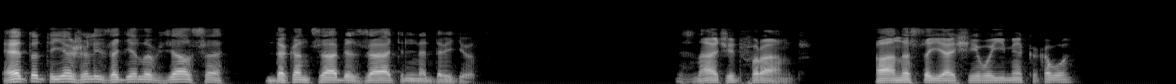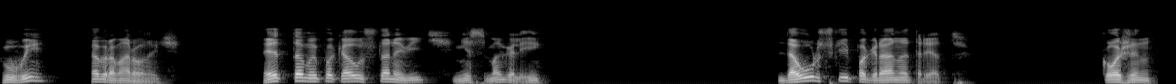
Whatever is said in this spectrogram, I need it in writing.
Этот, ежели за дело взялся, до конца обязательно доведет». Значит, франт. А настоящее его имя каково? Увы, Абрам Аронович, это мы пока установить не смогли. Даурский погранотряд. Кожин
